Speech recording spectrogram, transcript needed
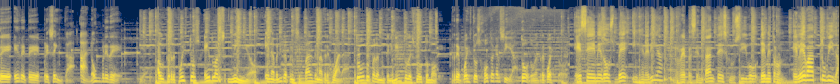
TRT presenta a nombre de Autorepuestos Edwards Niño, en Avenida Principal de Madrejuana. Todo para el mantenimiento de su automóvil. Repuestos J. García, todo en repuesto. SM2B Ingeniería, representante exclusivo de Metron. Eleva tu vida.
